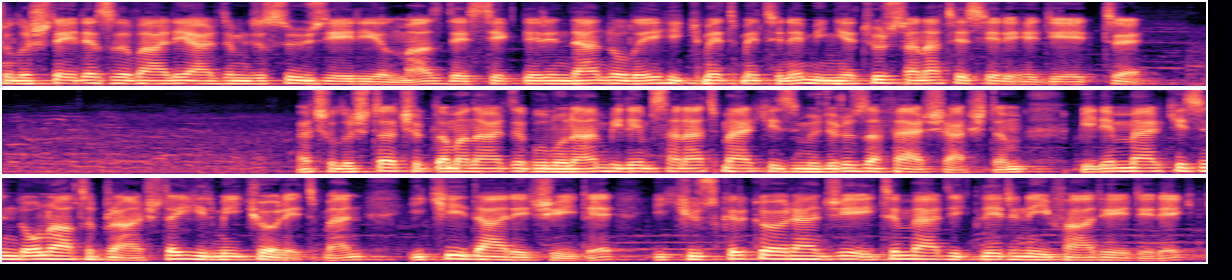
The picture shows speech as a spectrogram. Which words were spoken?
Açılışta Elazığ Vali Yardımcısı Üzeyir Yılmaz desteklerinden dolayı Hikmet Metin'e minyatür sanat eseri hediye etti. Açılışta açıklamalarda bulunan Bilim Sanat Merkezi Müdürü Zafer Şaştım, bilim merkezinde 16 branşta 22 öğretmen, 2 idareci ile 240 öğrenciye eğitim verdiklerini ifade ederek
